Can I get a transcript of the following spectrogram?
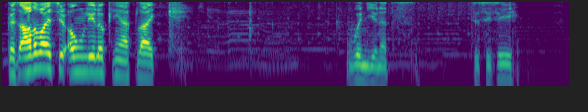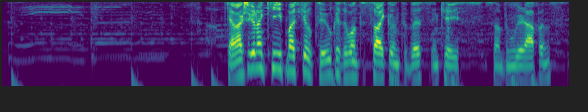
Because otherwise you're only looking at, like, win units to CC. Okay, I'm actually gonna keep my skill 2 because I want to cycle into this in case something weird happens.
